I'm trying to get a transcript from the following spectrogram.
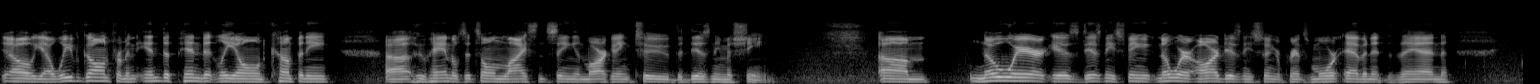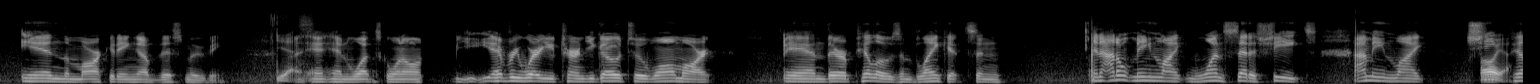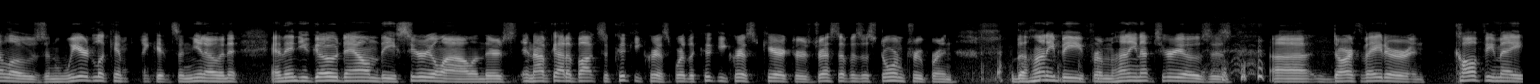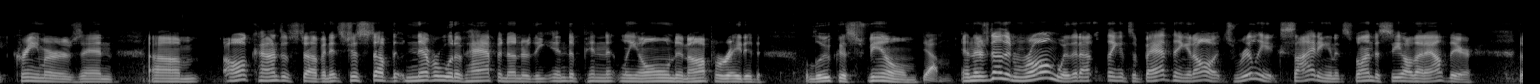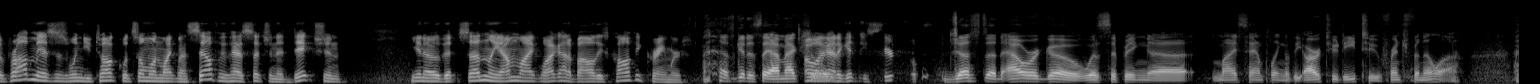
Oh yeah we've gone from an independently owned company uh, who handles its own licensing and marketing to the disney machine um, nowhere is disney's finger nowhere are disney's fingerprints more evident than in the marketing of this movie Yes. and, and what's going on. Everywhere you turn, you go to Walmart, and there are pillows and blankets and and I don't mean like one set of sheets. I mean like cheap Oh, yeah. pillows and weird looking blankets and you know and it, and then you go down the cereal aisle and there's and I've got a box of Cookie Crisp where the Cookie Crisp character is dressed up as a stormtrooper and the honeybee from Honey Nut Cheerios is uh, Darth Vader and Coffee Mate creamers and um, all kinds of stuff, and it's just stuff that never would have happened under the independently owned and operated Lucasfilm. Yeah. And there's nothing wrong with it. I don't think it's a bad thing at all. It's really exciting and it's fun to see all that out there. The problem is, is when you talk with someone like myself who has such an addiction, you know, that suddenly I'm like, well, I got to buy all these coffee creamers. I was gonna say I'm actually Oh, I got to get these cereals. just an hour ago was sipping uh, my sampling of the R2D2 French vanilla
